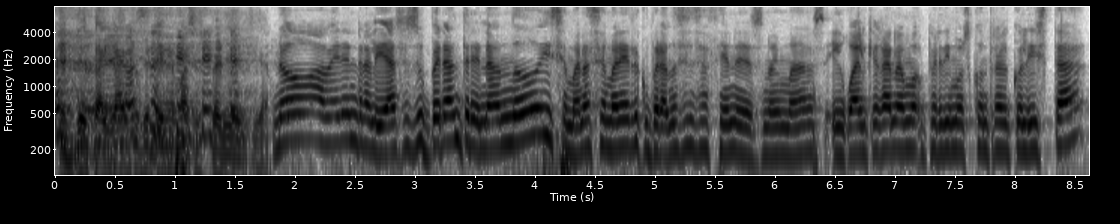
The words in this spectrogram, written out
Empieza ya que tiene más experiencia. No, a ver, en realidad se supera entrenando y semana a semana y recuperando sensaciones, no hay más. Igual que ganamos, perdimos contra el colista,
